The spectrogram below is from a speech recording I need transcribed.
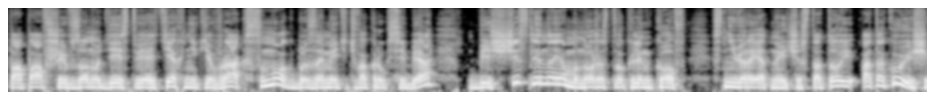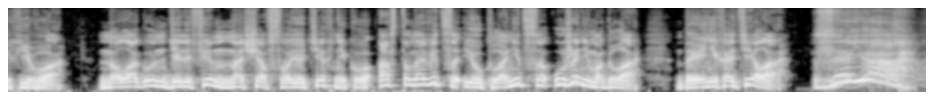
Попавший в зону действия техники враг смог бы заметить вокруг себя бесчисленное множество клинков с невероятной частотой атакующих его. Но Лагун Дельфин, начав свою технику, остановиться и уклониться уже не могла, да и не хотела. «Зея!»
